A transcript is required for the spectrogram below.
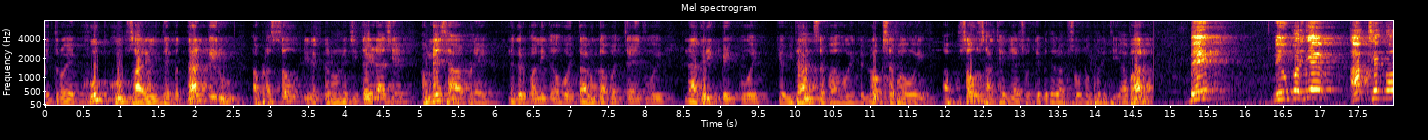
મિત્રોએ ખૂબ ખૂબ સારી રીતે મતદાન કર્યું. આપણા સૌ ડિરેક્ટરોને જીતાડ્યા છે. હંમેશા આપણે નગરપાલિકા હોય, તાલુકા પંચાયત હોય, નાગરિક બેંક હોય કે વિધાનસભા હોય કે લોકસભા હોય, આપ સૌ સાથે રહ્યા છો તે બદલ આપ સૌનો ફરીથી આભાર. બેંકની ઉપર જે આક્ષેપો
